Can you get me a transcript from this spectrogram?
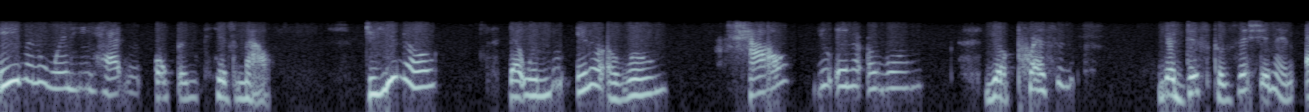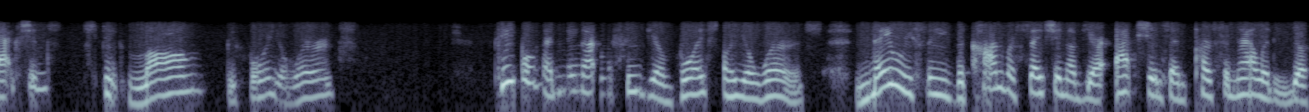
even when he hadn't opened his mouth. Do you know that when you enter a room, how you enter a room, your presence, your disposition and actions speak long before your words? People that may not receive your voice or your words may receive the conversation of your actions and personality, your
